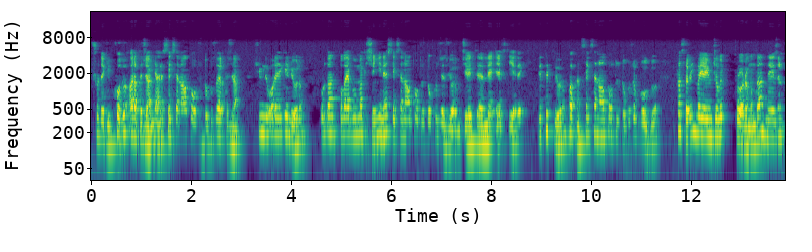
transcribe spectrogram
şuradaki kodu aratacağım. Yani 8639 aratacağım. Şimdi oraya geliyorum. Buradan kolay bulmak için yine 8639 yazıyorum. CTRL F diyerek ve tıklıyorum. Bakın 8639'u buldu. Tasarım ve yayıncılık programından mezun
